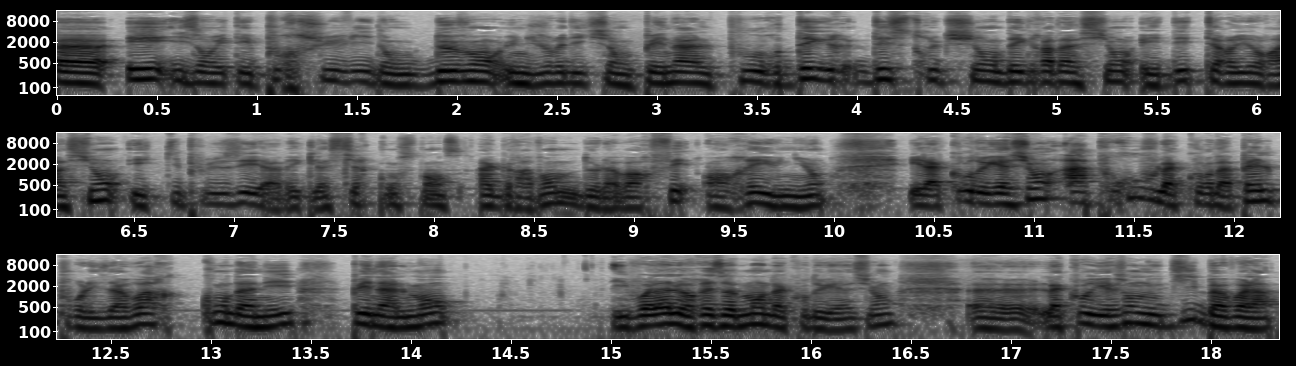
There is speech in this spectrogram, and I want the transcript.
et ils ont été poursuivis donc devant une juridiction pénale pour destruction, dégradation et détérioration, et qui plus est avec la circonstance aggravante de l'avoir fait en réunion. Et la Cour de cassation approuve la Cour d'appel pour les avoir condamnés pénalement et voilà le raisonnement de la Cour de cassation. Euh, la Cour de cassation nous dit, bah voilà,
